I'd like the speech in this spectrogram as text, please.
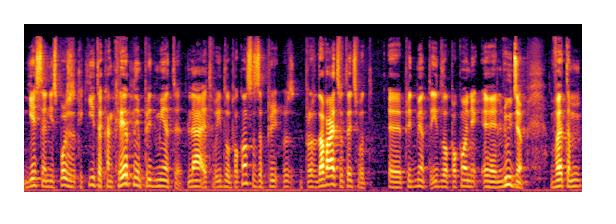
если они используют какие-то конкретные предметы для этого идолопоклонства, запре- продавать вот эти вот э, предметы идолопоклонник э, людям в, этом,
